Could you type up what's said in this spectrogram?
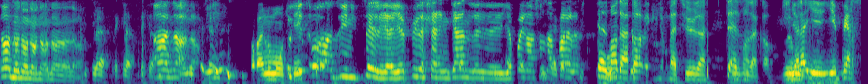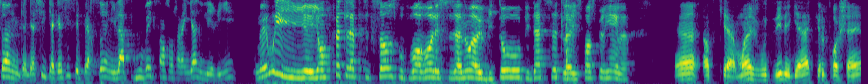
Oh non, non, non, non, non, non, non. C'est clair, c'est clair, c'est clair. Ah non, non. On va nous montrer. C'est trop rendu inutile. Il n'y a, plus la Sharingan, là. il n'y a pas grand chose à faire. Là. Je suis tellement d'accord avec Junior Mathieu, là. Tellement d'accord. Ce gars-là, il, est, personne, Kakashi. Kakashi, c'est personne. Il a prouvé que sans son Sharingan, il est rien. Mais oui, ils, ont fait la petite sauce pour pouvoir voir les Susano à Ubito, puis that's it, là. Il se passe plus rien, là. Euh, en tout cas, moi, je vous dis, les gars, que le prochain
